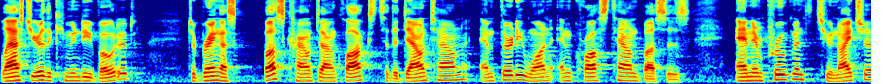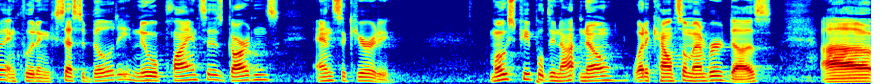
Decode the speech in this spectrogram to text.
Last year, the community voted to bring us bus countdown clocks to the downtown, M31, and crosstown buses, and improvements to NYCHA, including accessibility, new appliances, gardens, and security. Most people do not know what a council member does. Uh,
